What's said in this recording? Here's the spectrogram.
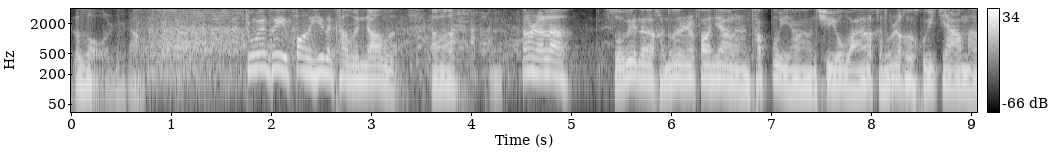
着走，你知道吗？终于可以放心的看文章了啊！当然了。所谓的很多的人放假了，他不一样去游玩，很多人会回家嘛，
